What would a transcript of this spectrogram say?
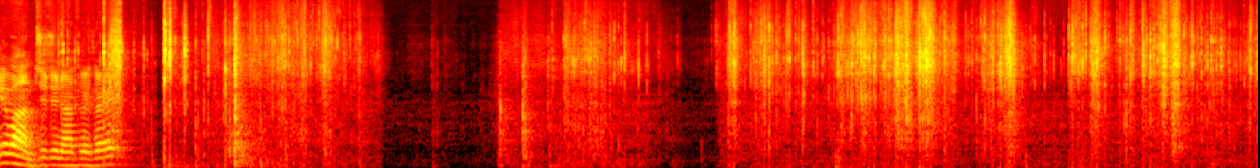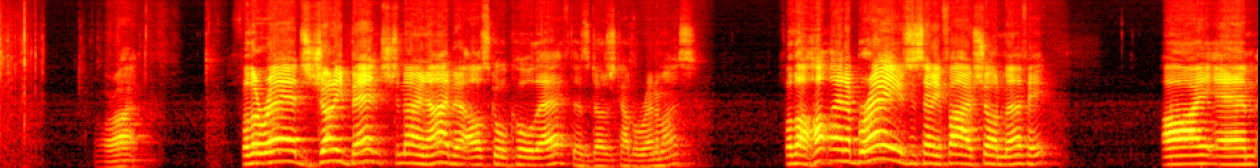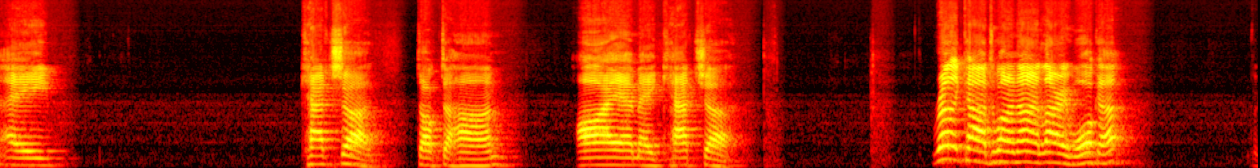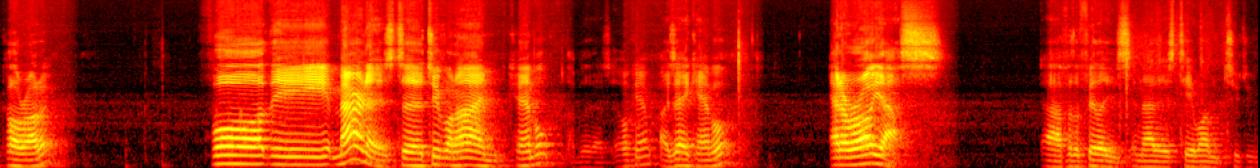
Tier 1, 22933. All right. For the Reds, Johnny Bench to 99, but old school call there. There's a Dodgers card to randomise. For the Hotlanta Braves to 75, Sean Murphy. I am a catcher, Dr. Hahn. I am a catcher. Relic card to 109, Larry Walker for Colorado. For the Mariners to 249, Campbell. I believe that's L Campbell. Isaiah Campbell. And Arroyas uh, for the Phillies, and that is tier 1, 229.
